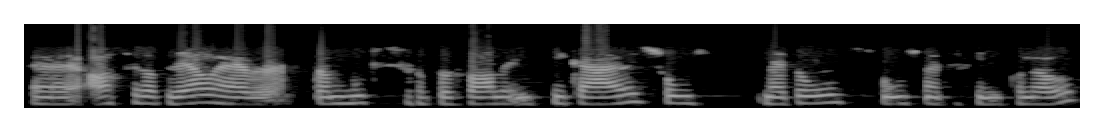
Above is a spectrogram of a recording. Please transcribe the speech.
Uh, als ze dat wel hebben, dan moeten ze bevallen in het ziekenhuis, soms met ons, soms met de gynaecoloog.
